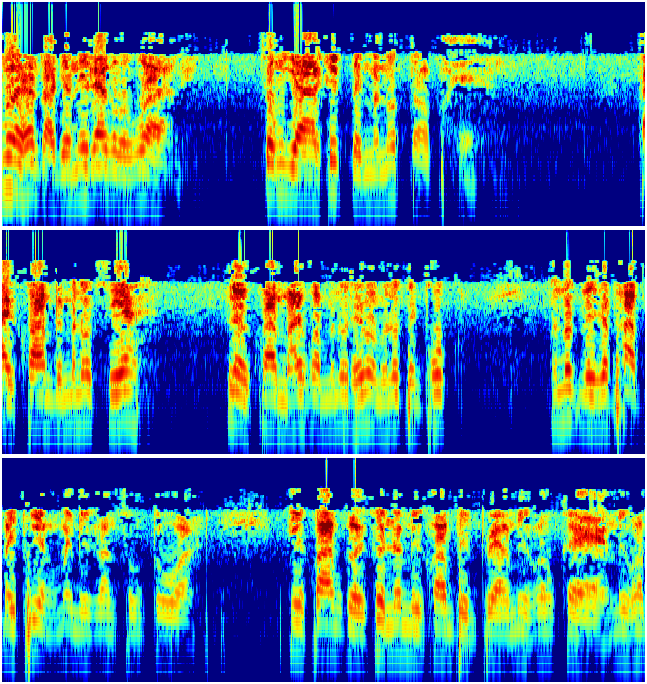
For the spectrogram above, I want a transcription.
เมื่อท่านตรัสอย่างนี้แล้วก็บอกว่า จงอย่าคิดเป็นมนุษย์ต่อไป ตัดความเป็นมนุษย์เสีย เลิกความหมายความมนุษย์ให้ว่ามนุษย์เป็นทุกข์มนุษย์มีสภาพไม่เที่ยงไม่มีการทรงตัว มีความเกิดขึ้นและมีความเปลี่ยนแปลง มีความแก่ มีความ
